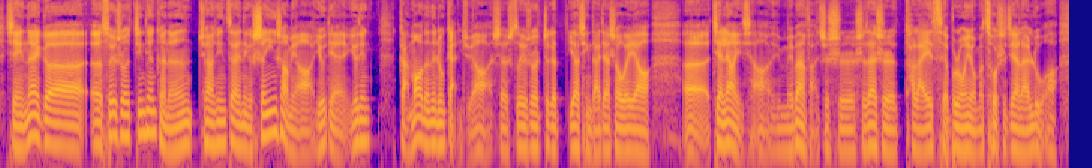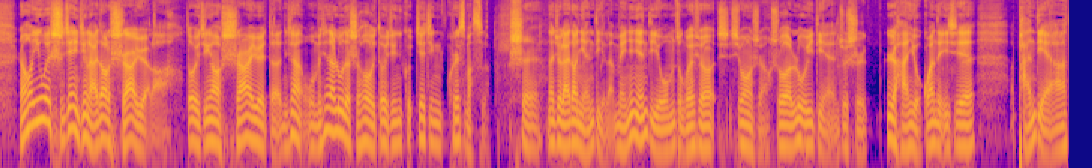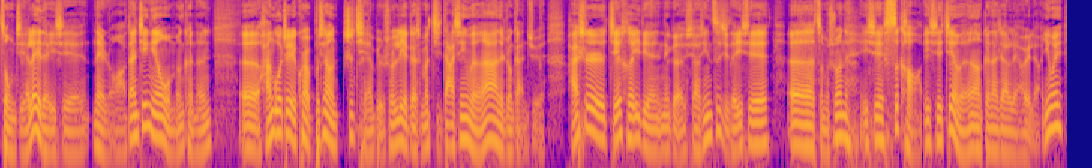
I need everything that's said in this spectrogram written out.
行，那个呃，所以说今天可能全小新在那个声音上面啊，有点有点感冒的那种感觉啊，是所以说这个要请大家稍微要呃见谅一下啊，没办法，就是实在是他来一次也不容易，我们凑时间来录啊。然后因为时间已经来到了十二月了啊，都已经要十二月的，你像我们现在录的时候都已经接近 Christmas 了。是，那就来到年底了。每年年底，我们总归需要希望是想说录一点就是日韩有关的一些盘点啊、总结类的一些内容啊。但今年我们可能呃韩国这一块不像之前，比如说列个什么几大新闻啊那种感觉，还是结合一点那个小新自己的一些呃怎么说呢，一些思考、一些见闻啊，跟大家聊一聊，因为。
